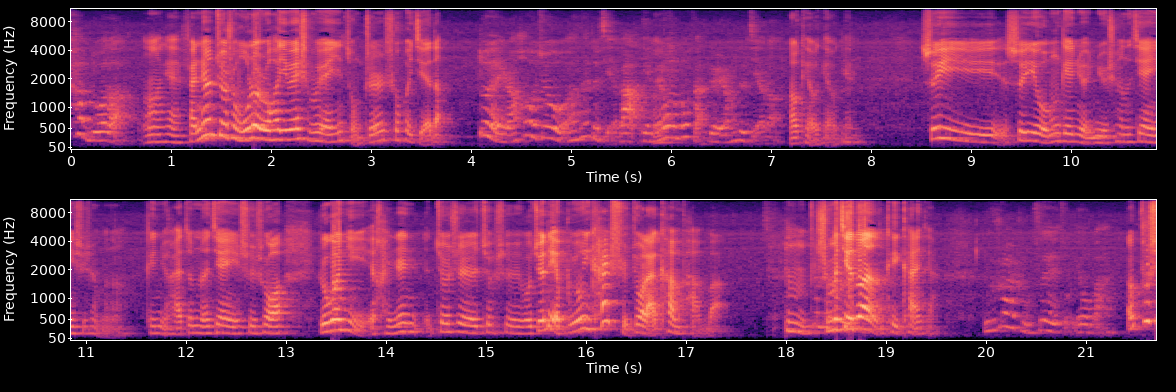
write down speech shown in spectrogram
差不多了。OK，反正就是无论如何，因为什么原因，总之是会结的。对，然后就啊那就结吧，也没有那么多反对，然后就结了。OK OK OK，所以所以我们给女女生的建议是什么呢？给女孩子们的建议是说，如果你很认，就是就是，我觉得也不用一开始就来看盘吧。嗯，什么阶段可以看一下？比如说二十五岁左右吧。呃，不是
